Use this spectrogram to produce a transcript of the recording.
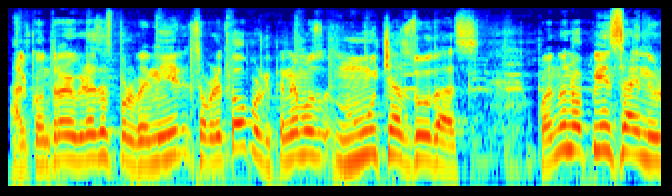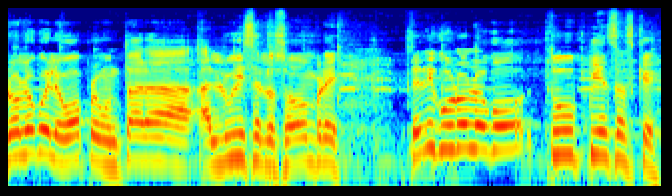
Al contrario, gracias por venir, sobre todo porque tenemos muchas dudas. Cuando uno piensa en urólogo, y le voy a preguntar a, a Luis, el oso hombre, te digo urólogo, ¿tú piensas qué?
